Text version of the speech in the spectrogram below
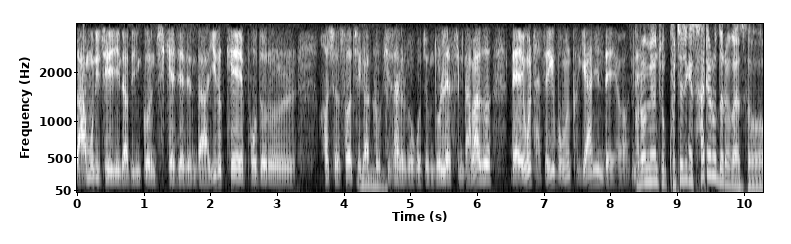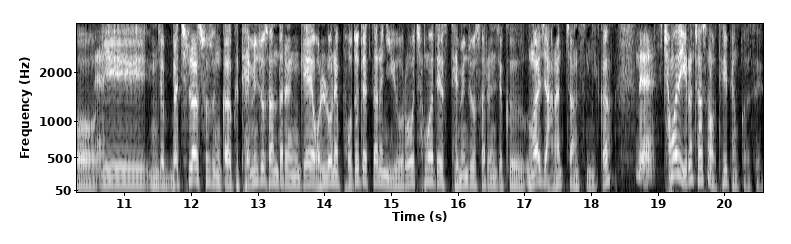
아무리 죄인이라도 인권은 지켜져야 된다. 이렇게 보도를 하셔서 제가 음. 그 기사를 보고 좀 놀랐습니다. 아마 그 내용을 자세히 보면 그게 아닌데요. 네. 그러면 좀 구체적인 사례로 들어가서 네. 이 이제 며칠 날 수순 그러니까 그 대면 조사한다는 게 언론에 보도됐다는 이유로 청와대에서 대면 조사를 이제 그 응하지 않았지 않습니까? 네. 청와대 이런 차선은 어떻게 평가하세요?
